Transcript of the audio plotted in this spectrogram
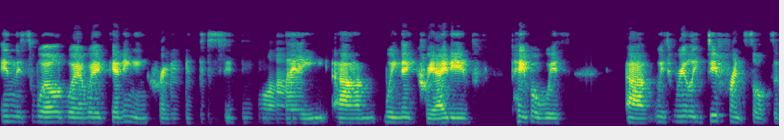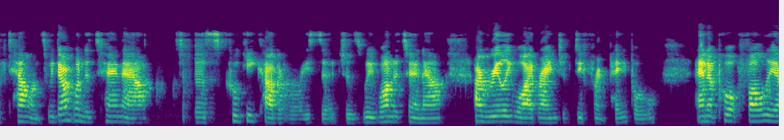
in this world where we're getting increasingly, um, we need creative people with uh, with really different sorts of talents. We don't want to turn out just cookie cutter researchers. We want to turn out a really wide range of different people. And a portfolio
